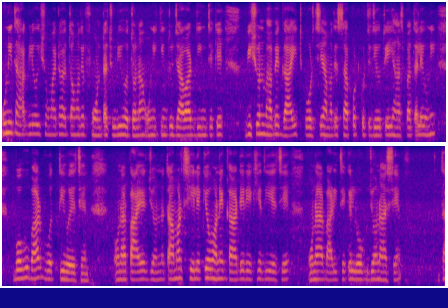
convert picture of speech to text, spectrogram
উনি থাকলে ওই সময়টা হয়তো আমাদের ফোনটা চুরি হতো না। উনি কিন্তু যাওয়ার দিন থেকে ভীষণভাবে গাইড করছে, আমাদের সাপোর্ট করছে। যেহেতু এই হাসপাতালে উনি বহুবার ভর্তি হয়েছেন ওনার পায়ের জন্য। তা আমার ছেলেকেও অনেক গার্ডে রেখে দিয়েছে। ওনার বাড়ি থেকে লোকজন আসে। তা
